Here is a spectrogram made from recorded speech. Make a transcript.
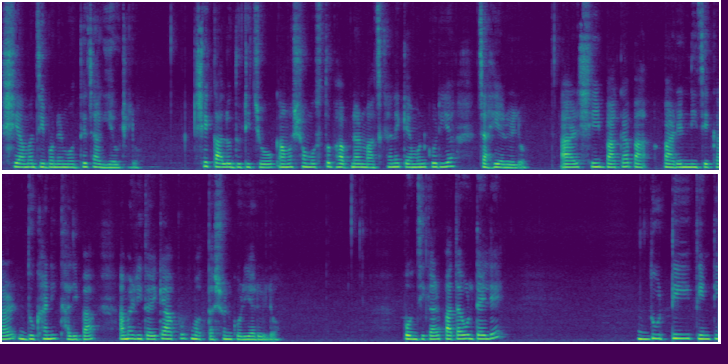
সে আমার জীবনের মধ্যে জাগিয়া উঠিল। সে কালো দুটি চোখ আমার সমস্ত ভাবনার মাঝখানে কেমন করিয়া চাহিয়া রইল। আর সেই বাঁকা পা পাড়ের নিচেকার দুখানি খালি পা আমার হৃদয়কে আপদ মত্তাসন করিয়া রইল। পঞ্জিকার পাতা উল্টাইলে দুটি, তিনটি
